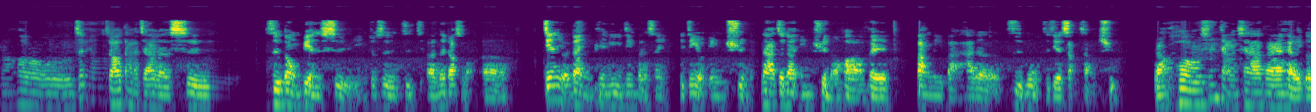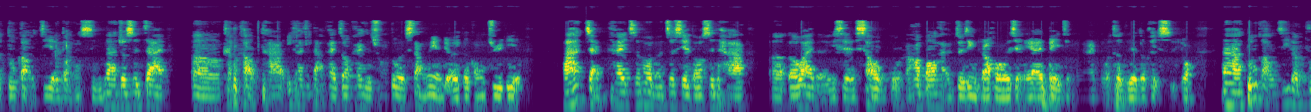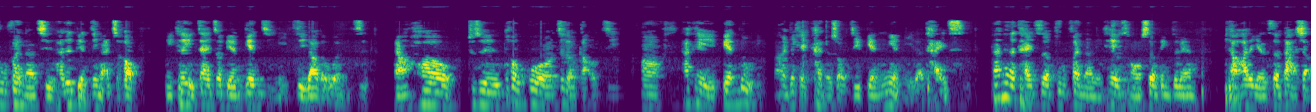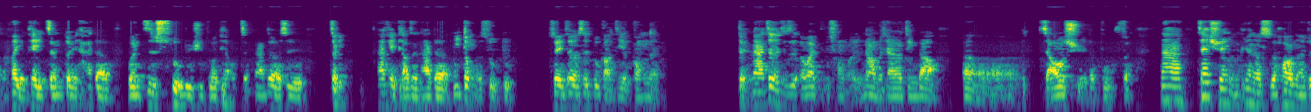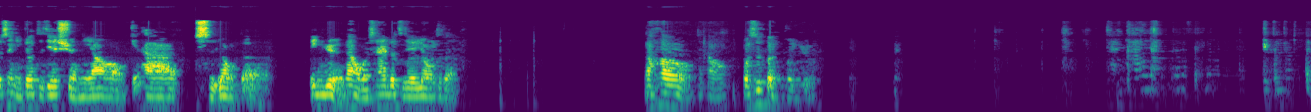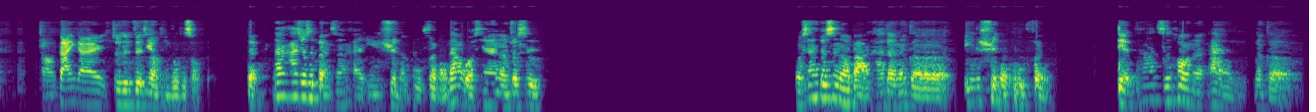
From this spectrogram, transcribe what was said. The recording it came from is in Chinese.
然后这边要教大家的是自动辨识语音，就是自己呃那叫什么呃，今天有一段影片你已经本身已经有音讯了，那这段音讯的话会帮你把它的字幕直接上上去。然后先讲一下，刚才还有一个读稿机的东西，那就是在呃 CapCut 它一开始打开之后开始创作的上面有一个工具列，把它展开之后呢，这些都是它呃额外的一些效果，然后包含最近比较红的一些 AI 背景、AI 模特这些都可以使用。那读稿机的部分呢，其实它是点进来之后，你可以在这边编辑你自己要的文字，然后就是透过这个稿机。哦，它可以边录影，然后你就可以看着手机边念你的台词。那那个台词的部分呢，你可以从设定这边调它的颜色大小，然后也可以针对它的文字速率去做调整。那这个是这里，它可以调整它的移动的速度，所以这个是读稿机的功能。对，那这个就是额外补充而已。那我们现在要进到呃教学的部分。那在选影片的时候呢，就是你就直接选你要给它使用的。音乐，那我现在就直接用这个，然后好，我是本本乐，好，大家应该就是最近有听过这首歌，对，那它就是本身含音讯的部分了。那我现在呢，就是我现在就是呢，把它的那个音讯的部分点它之后呢，按那个。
